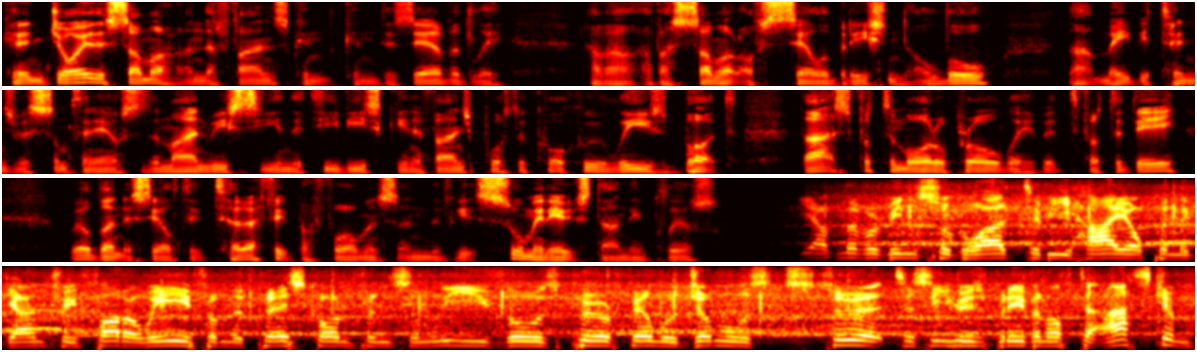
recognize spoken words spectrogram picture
can enjoy the summer and their fans can, can deservedly have a, have a summer of celebration. Although that might be tinged with something else as the man we see in the TV screen if Ange Postecoglou leaves. But that's for tomorrow probably. But for today, well done to Celtic. Terrific performance and they've got so many outstanding players. Yeah, I've never been so glad to be high up in the gantry, far away from the press conference, and leave those poor fellow journalists to it to see who's brave enough to ask him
